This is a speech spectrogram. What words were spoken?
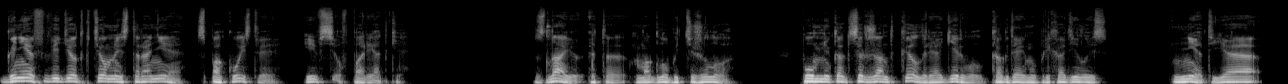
Гнев ведет к темной стороне, спокойствие, и все в порядке. Знаю, это могло быть тяжело. Помню, как сержант Келл реагировал, когда ему приходилось... Нет, я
